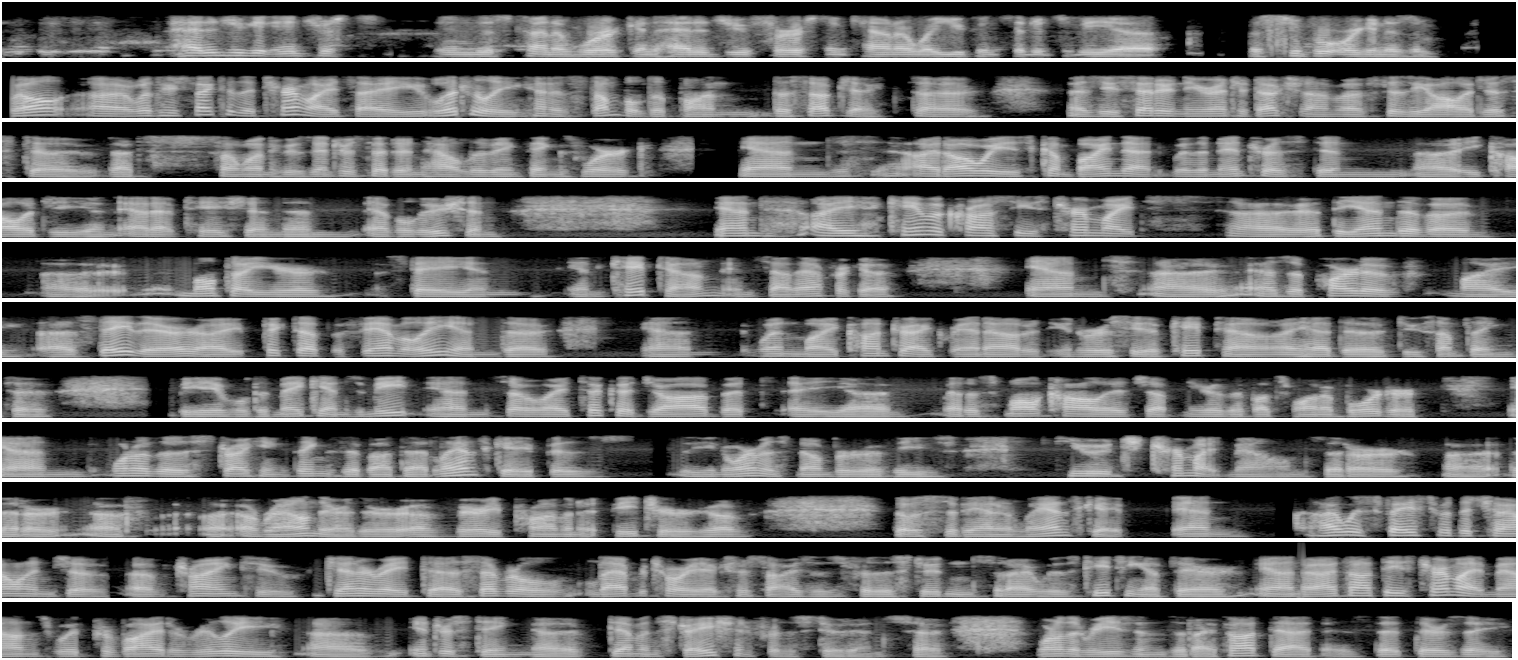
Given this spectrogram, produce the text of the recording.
how did you get interest in this kind of work, and how did you first encounter what you consider to be a, a superorganism? Well, uh, with respect to the termites, I literally kind of stumbled upon the subject. Uh, as you said in your introduction, I'm a physiologist. Uh, that's someone who's interested in how living things work. And I'd always combine that with an interest in uh, ecology and adaptation and evolution. And I came across these termites uh, at the end of a, a multi year stay in, in Cape Town in South Africa and uh, as a part of my uh, stay there, I picked up a family, and uh, and when my contract ran out at the University of Cape Town, I had to do something to be able to make ends meet, and so I took a job at a uh, at a small college up near the Botswana border. And one of the striking things about that landscape is the enormous number of these huge termite mounds that are uh, that are uh, around there. They're a very prominent feature of those savanna landscape. And I was faced with the challenge of, of trying to generate uh, several laboratory exercises for the students that I was teaching up there. And I thought these termite mounds would provide a really uh, interesting uh, demonstration for the students. Uh, one of the reasons that I thought that is that there's a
